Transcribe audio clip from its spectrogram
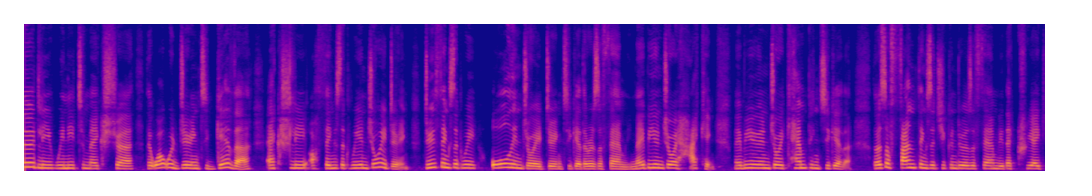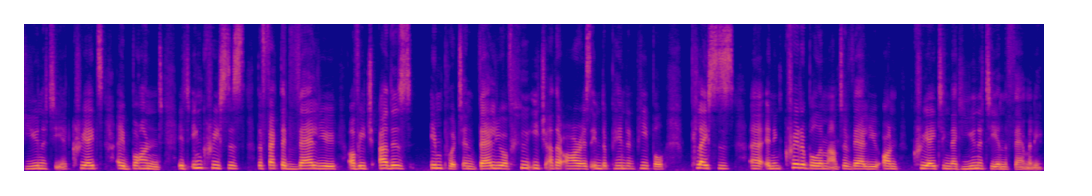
Thirdly, we need to make sure that what we're doing together actually are things that we enjoy doing. Do things that we all enjoy doing together as a family. Maybe you enjoy hiking. Maybe you enjoy camping together. Those are fun things that you can do as a family that create unity. It creates a bond. It increases the fact that value of each other's input and value of who each other are as independent people places uh, an incredible amount of value on creating that unity in the family.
